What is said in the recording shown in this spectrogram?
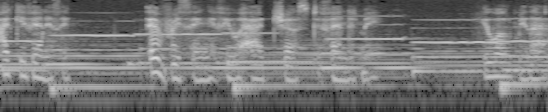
I'd give anything, everything, if you had just defended me. You owed me that.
